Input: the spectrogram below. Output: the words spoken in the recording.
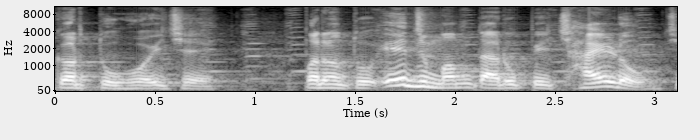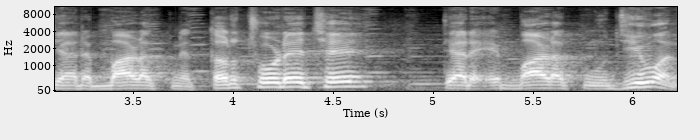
કરતું હોય છે. પરંતુ એ જ મમતારૂપી છાંયડો જ્યારે બાળકને તરછોડે છે, ત્યારે એ બાળકનું જીવન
